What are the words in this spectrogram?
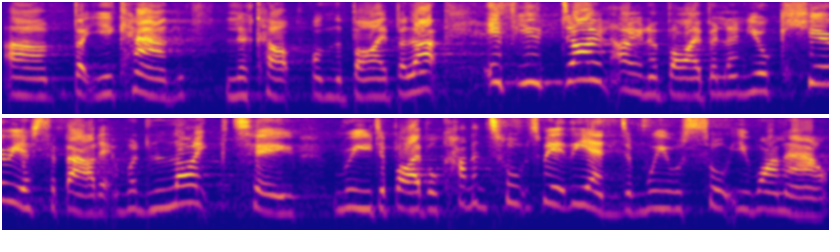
Um, but you can look up on the Bible app. If you don't own a Bible and you're curious about it and would like to read a Bible, come and talk to me at the end and we will sort you one out.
